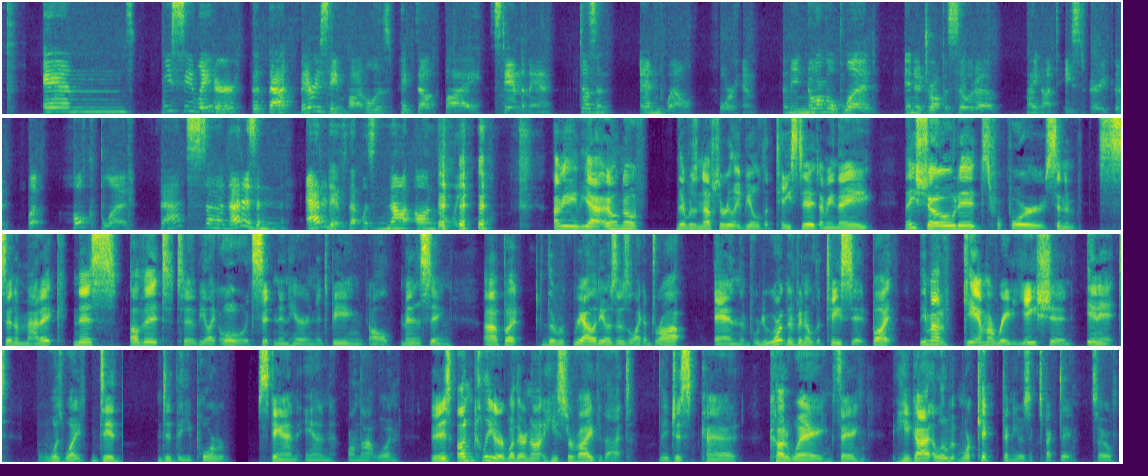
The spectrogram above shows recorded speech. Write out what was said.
and we see later that that very same bottle is picked up by Stan the Man. Doesn't end well for him. I mean, normal blood in a drop of soda might not taste very good, but Hulk blood, that's uh, that is an additive that was not on the label. I mean, yeah, I don't know if there was enough to really be able to taste it. I mean, they they showed it for, for cinem- cinematicness of it to be like, oh, it's sitting in here and it's being all menacing. Uh, but the reality is, it was like a drop, and we wouldn't have been able to taste it. But the amount of gamma radiation in it was what did did the poor Stan in on that one. It is unclear whether or not he survived that. They just kind of cut away, saying he got a little bit more kick than he was expecting. So,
